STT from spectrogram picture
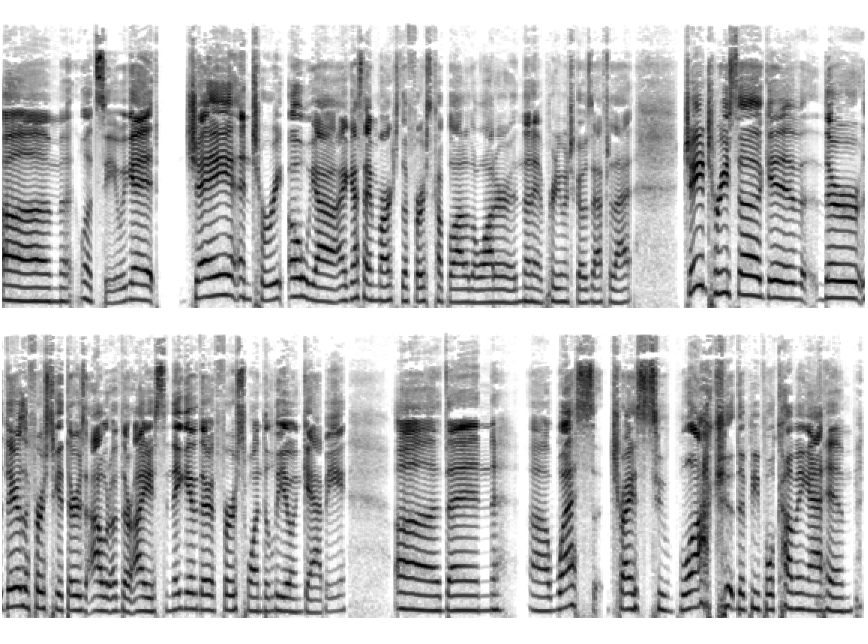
Um, let's see. We get Jay and Tari. Oh yeah, I guess I marked the first couple out of the water, and then it pretty much goes after that. Jay and Teresa give their they're the first to get theirs out of their ice, and they give their first one to Leo and Gabby. Uh, then uh, Wes tries to block the people coming at him.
